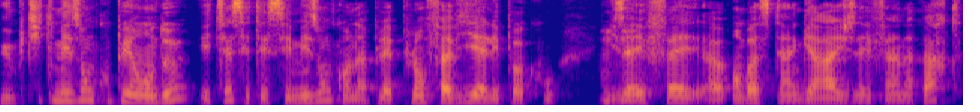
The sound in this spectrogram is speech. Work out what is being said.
une petite maison coupée en 2 et tu sais, c'était ces maisons qu'on appelait plan Favier à l'époque où mmh ils avaient fait, en bas, c'était un garage, ils avaient fait un appart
